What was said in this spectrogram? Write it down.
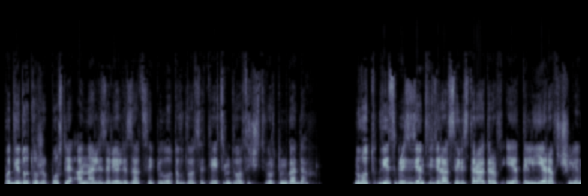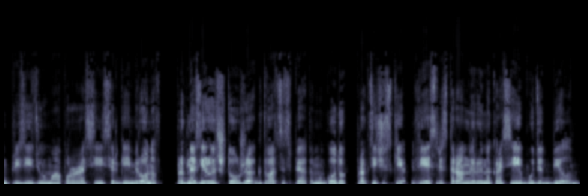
подведут уже после анализа реализации пилота в 2023-2024 годах. Но ну вот вице-президент Федерации рестораторов и ательеров, член Президиума опоры России Сергей Миронов, прогнозирует, что уже к 2025 году практически весь ресторанный рынок России будет белым.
